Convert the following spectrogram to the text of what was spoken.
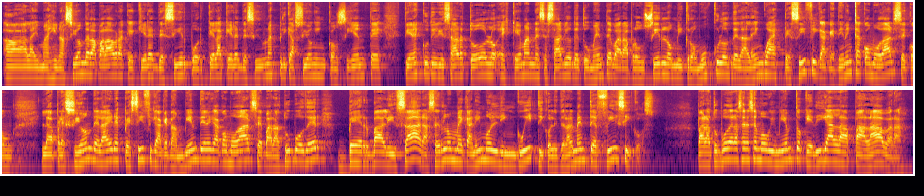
a la imaginación de la palabra que quieres decir, por qué la quieres decir, una explicación inconsciente. Tienes que utilizar todos los esquemas necesarios de tu mente para producir los micromúsculos de la lengua específica que tienen que acomodarse con la presión del aire específica que también tiene que acomodarse para tú poder verbalizar, hacer los mecanismos lingüísticos, literalmente físicos, para tú poder hacer ese movimiento que diga la palabra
